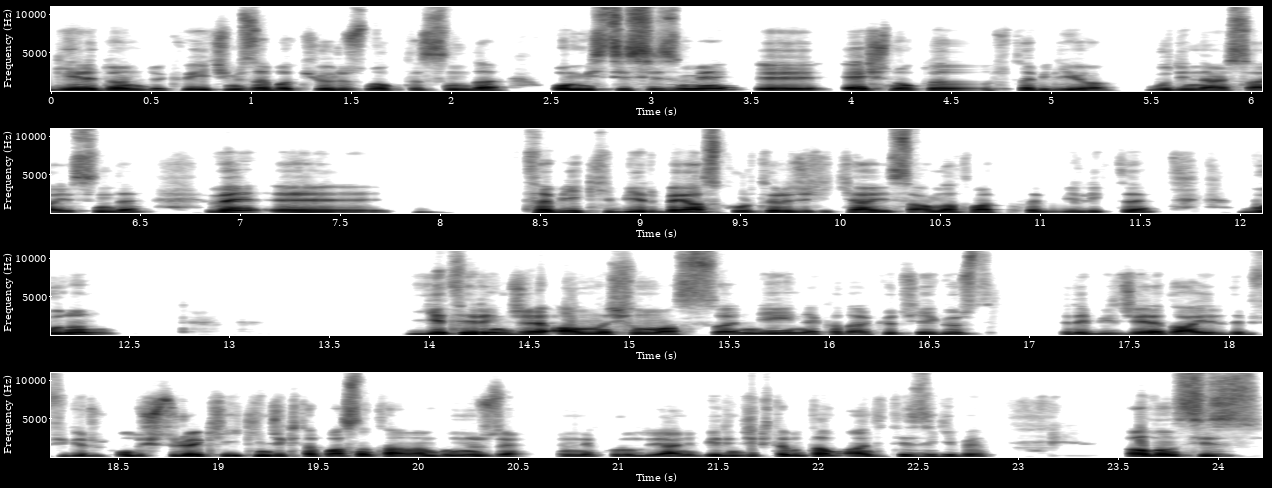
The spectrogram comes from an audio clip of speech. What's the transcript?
geri döndük ve içimize bakıyoruz noktasında. O mistisizmi e, eş noktada tutabiliyor bu dinler sayesinde ve e, tabii ki bir beyaz kurtarıcı hikayesi anlatmakla birlikte bunun yeterince anlaşılmazsa neyi ne kadar kötüye gösterebileceğine dair de bir figür oluşturuyor ki ikinci kitap aslında tamamen bunun üzerine kuruldu. Yani birinci kitabın tam antitezi gibi alın siz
